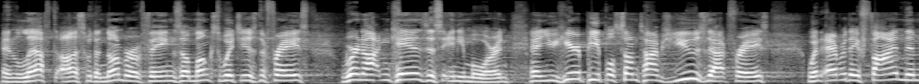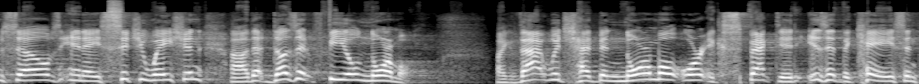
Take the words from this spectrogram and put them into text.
and left us with a number of things, amongst which is the phrase, we're not in Kansas anymore. And, and you hear people sometimes use that phrase whenever they find themselves in a situation uh, that doesn't feel normal. Like that which had been normal or expected isn't the case. And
